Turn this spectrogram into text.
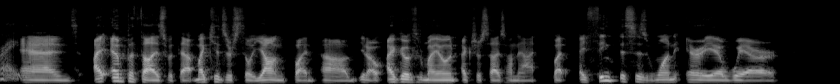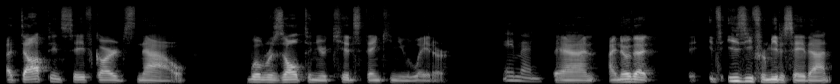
Right. And I empathize with that. My kids are still young, but, uh, you know, I go through my own exercise on that. But I think this is one area where adopting safeguards now will result in your kids thanking you later. Amen. And I know that it's easy for me to say that.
